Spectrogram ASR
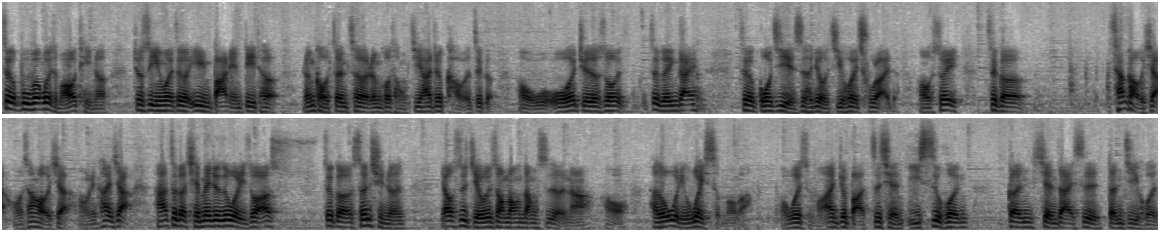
这个部分为什么要提呢？就是因为这个一零八年地特人口政策、人口统计，他就考了这个哦。我我会觉得说，这个应该这个国际也是很有机会出来的哦。所以这个参考一下，我参考一下哦。你看一下，他这个前面就是问你说啊，这个申请人要是结婚双方当事人啊，哦，他说问你为什么嘛？哦，为什么？啊，你就把之前疑似婚跟现在是登记婚，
